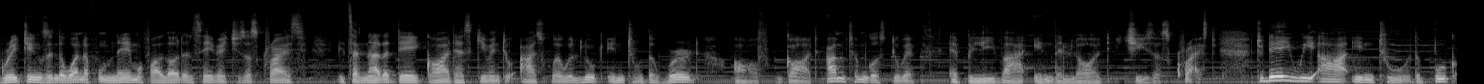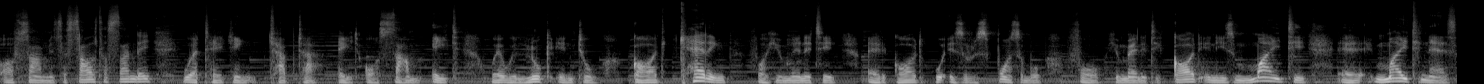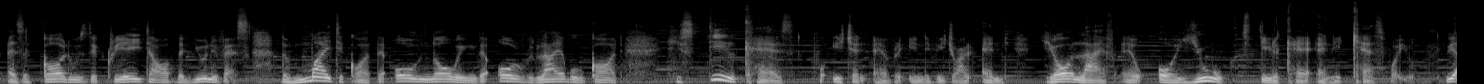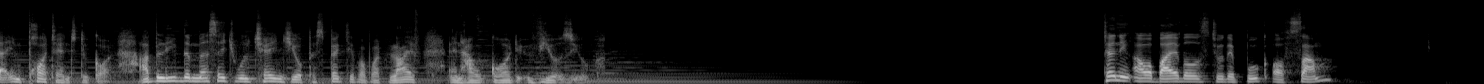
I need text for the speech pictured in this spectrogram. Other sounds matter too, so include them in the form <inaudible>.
Greetings in the wonderful name of our Lord and Savior Jesus Christ. It's another day God has given to us where we look into the Word of God. I'm Tom Gostube, a believer in the Lord Jesus Christ. Today we are into the book of Psalm. It's a Psalter Sunday. We're taking chapter 8 or Psalm 8, where we look into God caring for humanity, a God who is responsible for humanity. God, in His mighty uh, mightiness, as a God who is the creator of the universe, the mighty God, the all knowing, the all reliable God, He still cares for each and every individual, and your life uh, or you still care, and He cares for you. We are important to God. I believe the message will change your perspective about life and how God views you. Turning our Bibles to the book of Psalm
